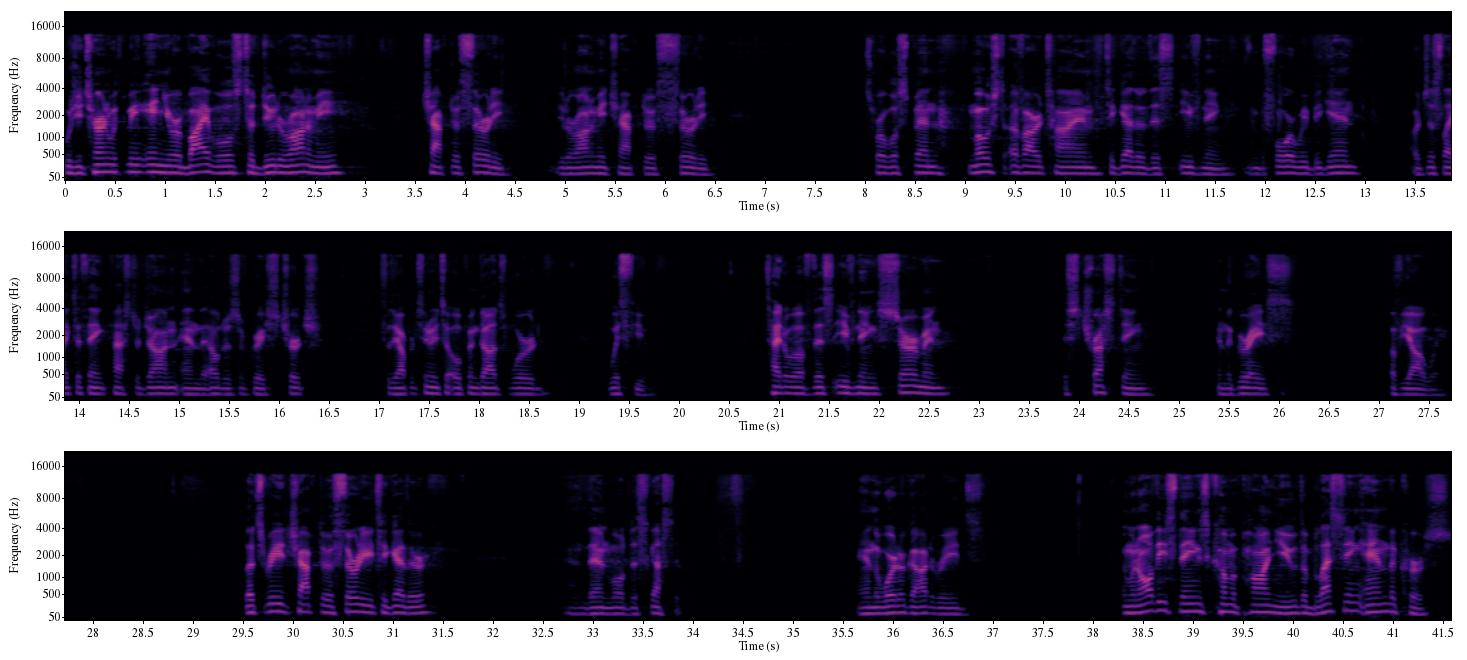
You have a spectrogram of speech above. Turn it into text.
Would you turn with me in your Bibles to Deuteronomy chapter 30? Deuteronomy chapter 30. It's where we'll spend most of our time together this evening. And before we begin, I would just like to thank Pastor John and the elders of Grace Church for the opportunity to open God's Word with you. The title of this evening's sermon is Trusting in the Grace of Yahweh. Let's read chapter 30 together, and then we'll discuss it. And the Word of God reads And when all these things come upon you, the blessing and the curse,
